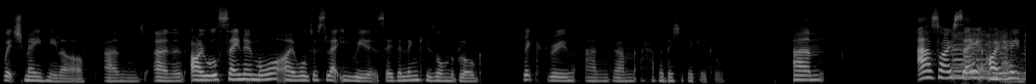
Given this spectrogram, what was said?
which made me laugh. And and I will say no more. I will just let you read it. So the link is on the blog. Click through and um, have a bit of a giggle. Um, as I say, I hope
